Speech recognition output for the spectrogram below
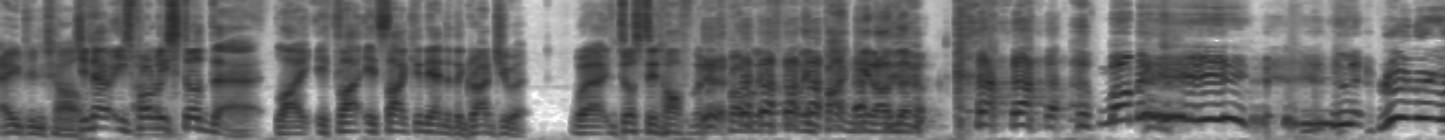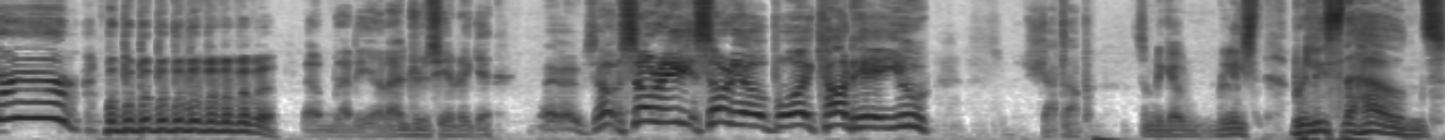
Adrian Chiles. Do you know he's probably stood there like it's like it's like at the end of The Graduate where Dustin Hoffman is probably he's probably banging on the mummy. oh, bloody hell, Andrew's here again. So, sorry, sorry, old boy, can't hear you. Shut up. Somebody go release release the hounds.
